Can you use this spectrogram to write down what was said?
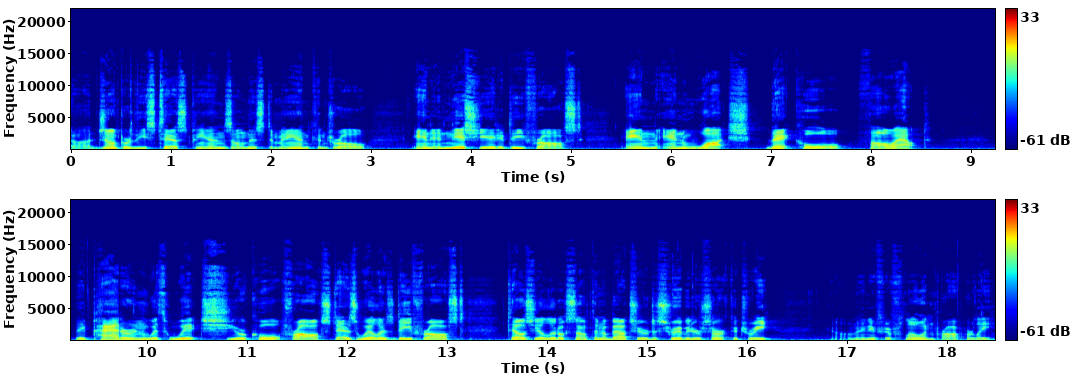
uh, jumper these test pins on this demand control and initiate a defrost and, and watch that coil thaw out. The pattern with which your coil frost as well as defrost tells you a little something about your distributor circuitry. I mean, if you're flowing properly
